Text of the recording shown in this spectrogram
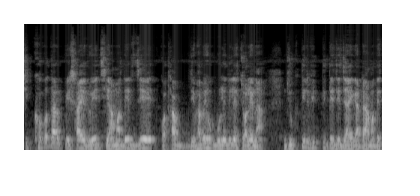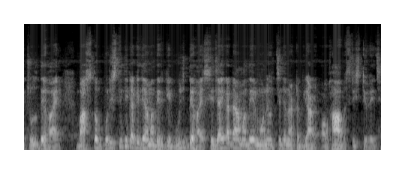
শিক্ষকতার পেশায় রয়েছি, আমাদের যে কথা যেভাবে হোক বলে দিলে চলে না, যুক্তির ভিত্তিতে যে জায়গাটা আমাদের চলতে হয়, বাস্তব পরিস্থিতিটাকে যে আমাদেরকে বুঝতে হয়, সে জায়গাটা আমাদের মনে হচ্ছে যেন একটা বিরাট অভাব সৃষ্টি হয়েছে।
